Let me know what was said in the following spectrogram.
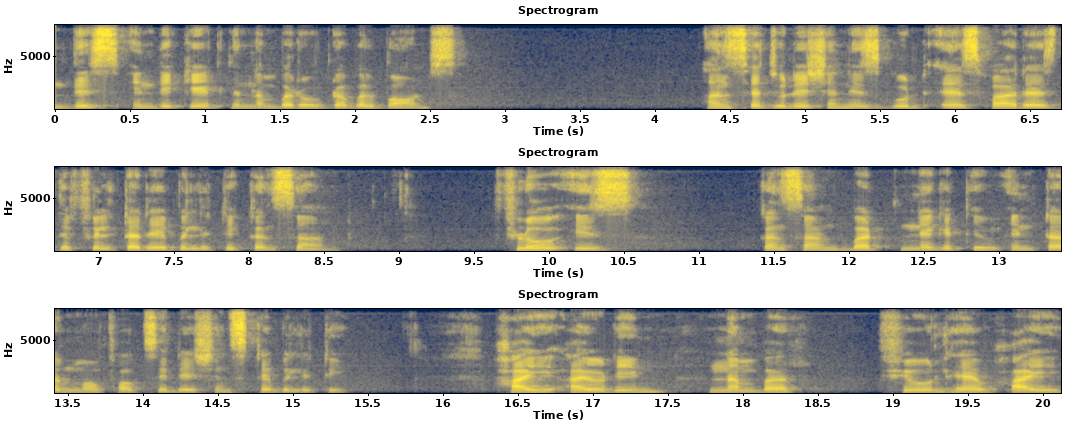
This indicates the number of double bonds. Unsaturation is good as far as the filterability concerned. Flow is concerned but negative in term of oxidation stability. High iodine number fuel have high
